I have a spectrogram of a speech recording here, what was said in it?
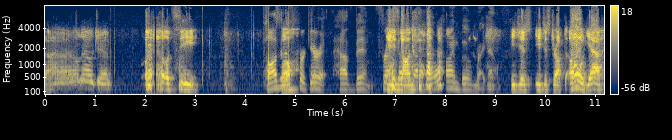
I don't know, Jim. Let's see. Positives Well- for Garrett have been He's Fresca gone. at an all-time boom right now. He just he just dropped. Oh yeah.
